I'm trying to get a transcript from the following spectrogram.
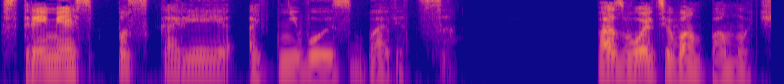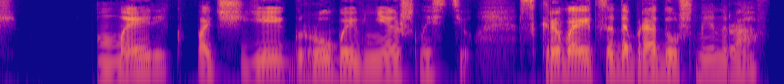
стремясь поскорее от него избавиться. Позвольте вам помочь. Мэрик, под чьей грубой внешностью скрывается добродушный нрав,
